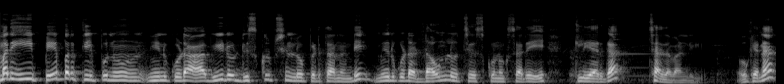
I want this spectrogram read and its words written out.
మరి ఈ పేపర్ క్లిప్ను నేను కూడా వీడియో డిస్క్రిప్షన్లో పెడతానండి. మీరు కూడా డౌన్లోడ్ చేసుకొని ఒకసారి క్లియర్గా చదవండి. ఓకేనా?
